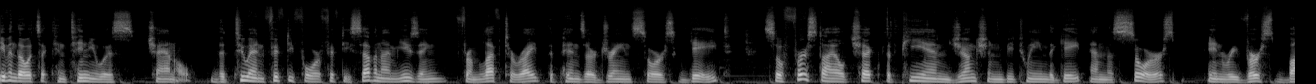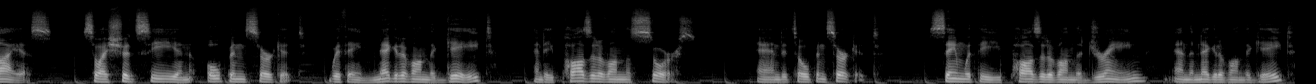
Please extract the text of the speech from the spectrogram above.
even though it's a continuous channel. The 2N5457 I'm using, from left to right, the pins are drain source gate. So first I'll check the PN junction between the gate and the source in reverse bias. So I should see an open circuit with a negative on the gate and a positive on the source. And it's open circuit. Same with the positive on the drain and the negative on the gate.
